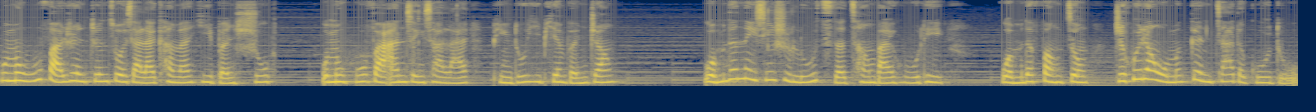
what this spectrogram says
我们无法认真坐下来看完一本书，我们无法安静下来品读一篇文章。我们的内心是如此的苍白无力，我们的放纵只会让我们更加的孤独，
